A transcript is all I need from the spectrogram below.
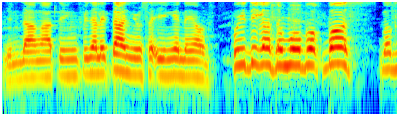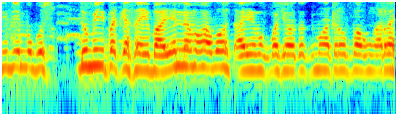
Yun lang ating pinalitan, yung sa ingin na yun. Pwede kang sumubok, boss. Wag hindi mo gusto, lumipat ka sa iba. Yan lang mga boss. Ayaw magpa-shoutout mga tropa kong aray.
